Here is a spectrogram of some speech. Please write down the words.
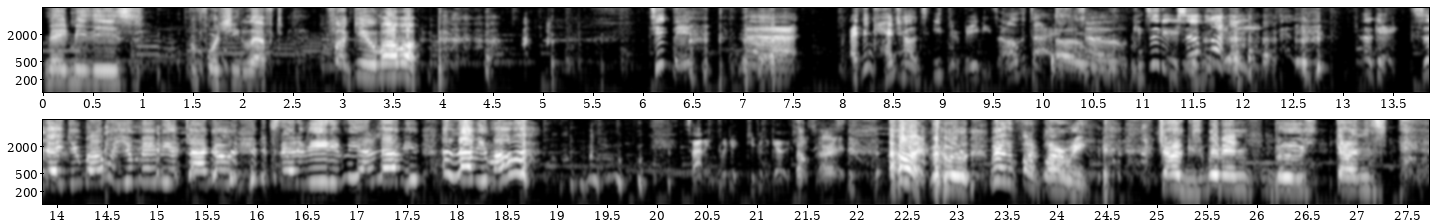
made me these before she left. Fuck you, Mama. tidbit. Uh, I think hedgehogs eat their babies all the time. Oh. So consider yourself lucky. Okay, so Thank you, Mama. You made me a taco instead of eating me. I love you. I love you, Mama. Sonic, put it, keep it together. Oh, all right. All right. Where the fuck were we? Drugs, women, booze, guns.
